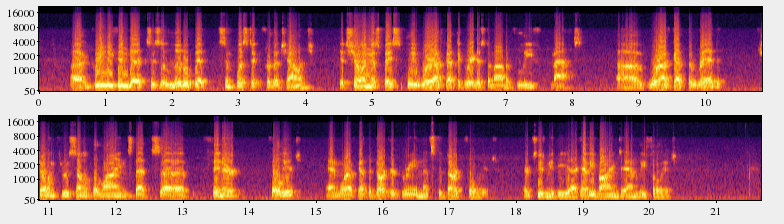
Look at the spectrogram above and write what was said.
Uh, Greenleaf Index is a little bit simplistic for the challenge. It's showing us basically where I've got the greatest amount of leaf mass. Uh, where I've got the red showing through some of the lines, that's uh, thinner foliage, and where I've got the darker green, that's the dark foliage, or excuse me, the uh, heavy vines and leaf foliage.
